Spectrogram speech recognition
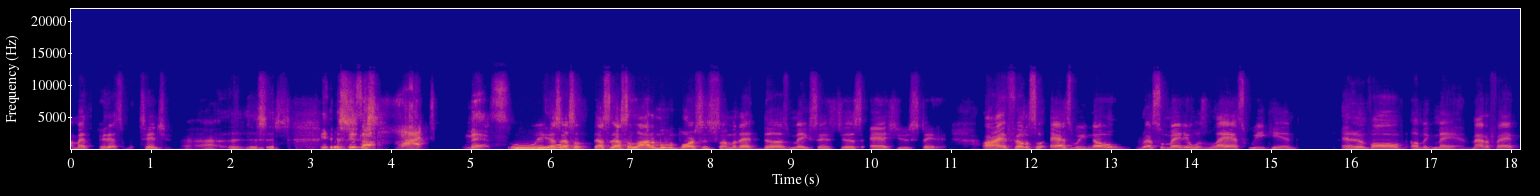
I'm gonna have to pay that some attention. Ah, this, is it's, it's a hot mess. Ooh, that's that's a that's that's a lot of moving parts, and some of that does make sense, just as you stated. All right, fellas. So as we know, WrestleMania was last weekend, and it involved a McMahon. Matter of fact,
